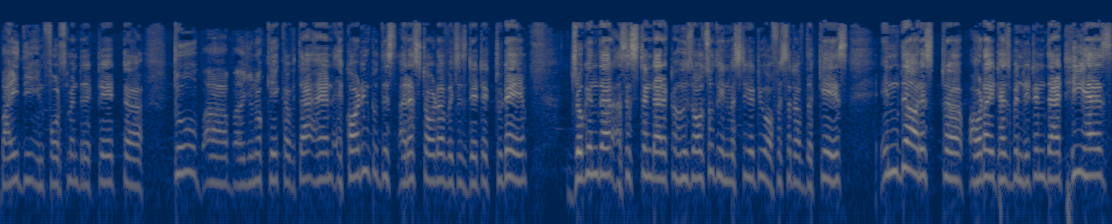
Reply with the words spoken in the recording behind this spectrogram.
by the enforcement directorate uh, to, uh, you know, K. Kavita. And according to this arrest order, which is dated today, Joginder, assistant director, who is also the investigative officer of the case, in the arrest uh, order, it has been written that he has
